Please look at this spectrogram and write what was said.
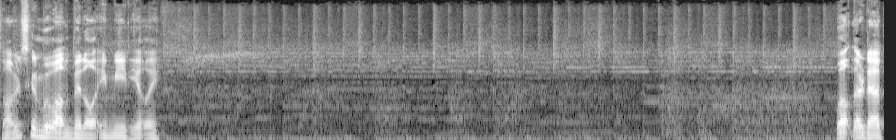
So I'm just going to move on the middle immediately. Well, they're dead.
